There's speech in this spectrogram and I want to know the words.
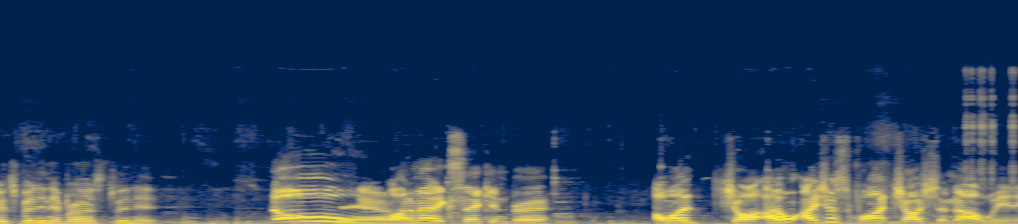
Quit spinning it, bro. Spin it. No, Damn. automatic second, bro. I want Josh. I don't. I just want Josh to not win.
